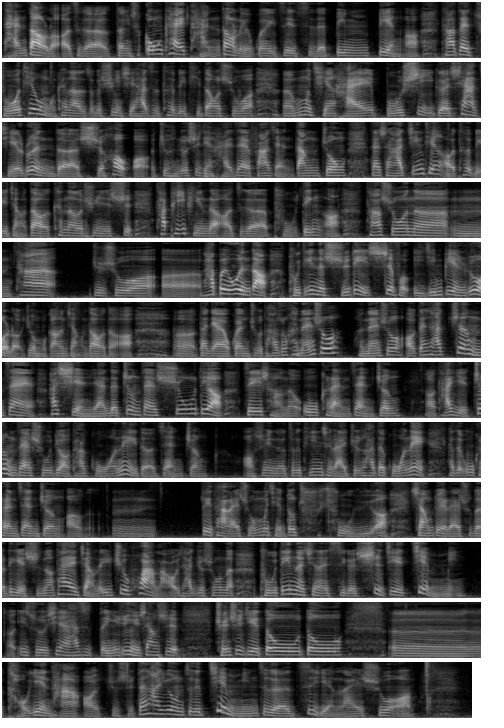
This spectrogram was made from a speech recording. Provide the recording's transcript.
谈到了啊，这个等于是公开谈到了有关于这次的兵变啊。他在昨天我们看到的这个讯息，还是特别提到说，呃，目前还不是一个下结论的时候哦，就很多事情还在发展当中。但是他今天哦特别讲到看到的讯息是，他批评了啊这个普丁啊，他说呢，嗯，他。就是说，呃，他被问到普丁的实力是否已经变弱了，就我们刚刚讲到的啊，呃，大家要关注。他说很难说，很难说哦，但是他正在，他显然的正在输掉这一场的乌克兰战争啊，他也正在输掉他国内的战争哦，所以呢，这个听起来就是他在国内，他在乌克兰战争啊，嗯。对他来说目前都处处于啊相对来说的劣势呢。他也讲了一句话了，而且他就说呢，普丁呢现在是一个世界贱民啊，意思说现在他是等于有点像是全世界都都呃讨厌他哦，就是但他用这个贱民这个字眼来说哦。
